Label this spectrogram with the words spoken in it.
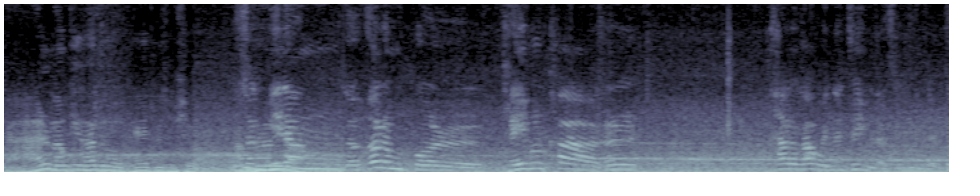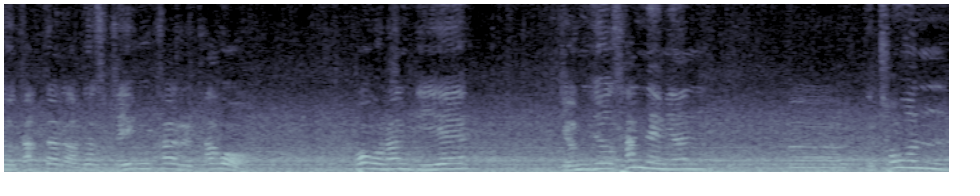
잘 만끽하도록 해 주십시오. 우선 밀양 그 얼음골 케이블카를 타러 가고 있는 중입니다. 지금 이제 그 갔다가 그 케이블카를 타고 보고 난 뒤에 경주 산내면 초원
